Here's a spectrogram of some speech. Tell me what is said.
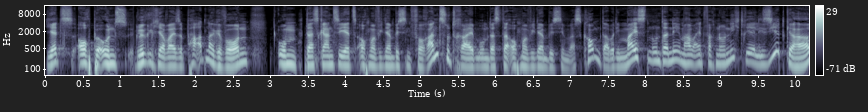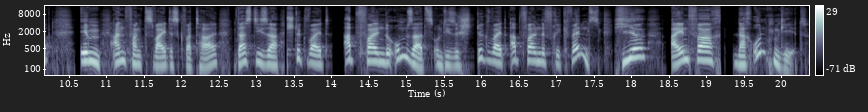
jetzt auch bei uns glücklicherweise Partner geworden, um das Ganze jetzt auch mal wieder ein bisschen voranzutreiben, um dass da auch mal wieder ein bisschen was kommt. Aber die meisten Unternehmen haben einfach noch nicht realisiert gehabt im Anfang zweites Quartal, dass dieser Stück weit abfallende Umsatz und diese Stück weit abfallende Frequenz hier einfach nach unten geht.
